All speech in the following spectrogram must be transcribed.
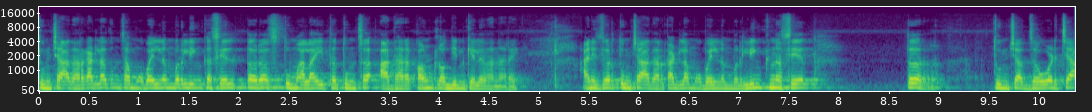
तुमच्या आधार कार्डला तुमचा मोबाईल नंबर लिंक असेल तरच तुम्हाला इथं तुमचं आधार अकाउंट लॉग इन केलं जाणार आहे. आणि जर तुमच्या आधार कार्डला मोबाईल नंबर लिंक नसेल तर तुमच्या जवळच्या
